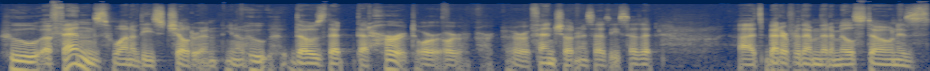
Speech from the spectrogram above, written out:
who offends one of these children, you know, who those that, that hurt or, or, or offend children, as he says it. Uh, it's better for them that a millstone is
